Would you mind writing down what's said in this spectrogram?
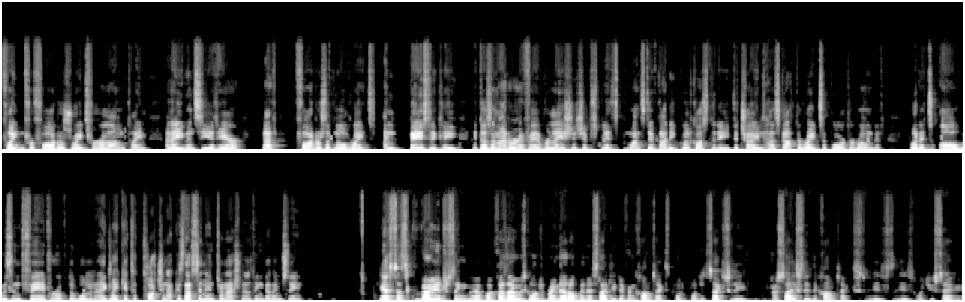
fighting for fathers' rights for a long time. And I even see it here that fathers have no rights. And basically, it doesn't matter if a relationship splits. Once they've got equal custody, the child has got the right support around it. But it's always in favor of the woman. And I'd like you to touch on that because that's an international thing that I'm seeing. Yes, that's very interesting uh, because I was going to bring that up in a slightly different context, but, but it's actually precisely the context is is what you say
